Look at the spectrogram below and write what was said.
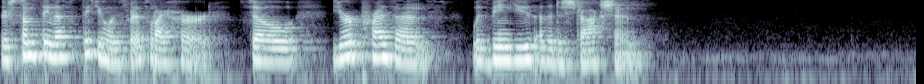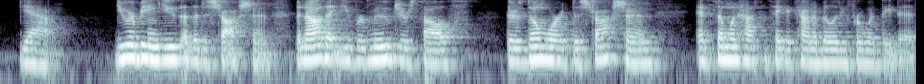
There's something that's, thank you, Holy Spirit, that's what I heard. So your presence was being used as a distraction. Yeah. You were being used as a distraction. But now that you've removed yourself there's no more distraction, and someone has to take accountability for what they did.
